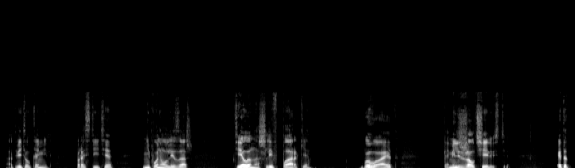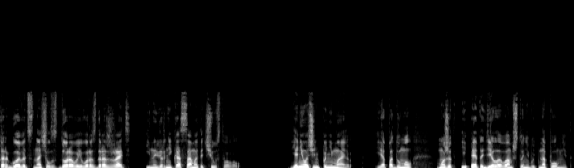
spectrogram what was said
— ответил Камиль. «Простите?» — не понял Лизаж. «Тело нашли в парке». «Бывает». Камиль сжал челюсти. Этот торговец начал здорово его раздражать и наверняка сам это чувствовал. «Я не очень понимаю». Я подумал, может, и это дело вам что-нибудь напомнит.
